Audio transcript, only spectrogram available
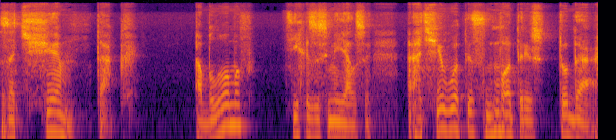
Зачем так?» Обломов тихо засмеялся. «А чего ты смотришь туда?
